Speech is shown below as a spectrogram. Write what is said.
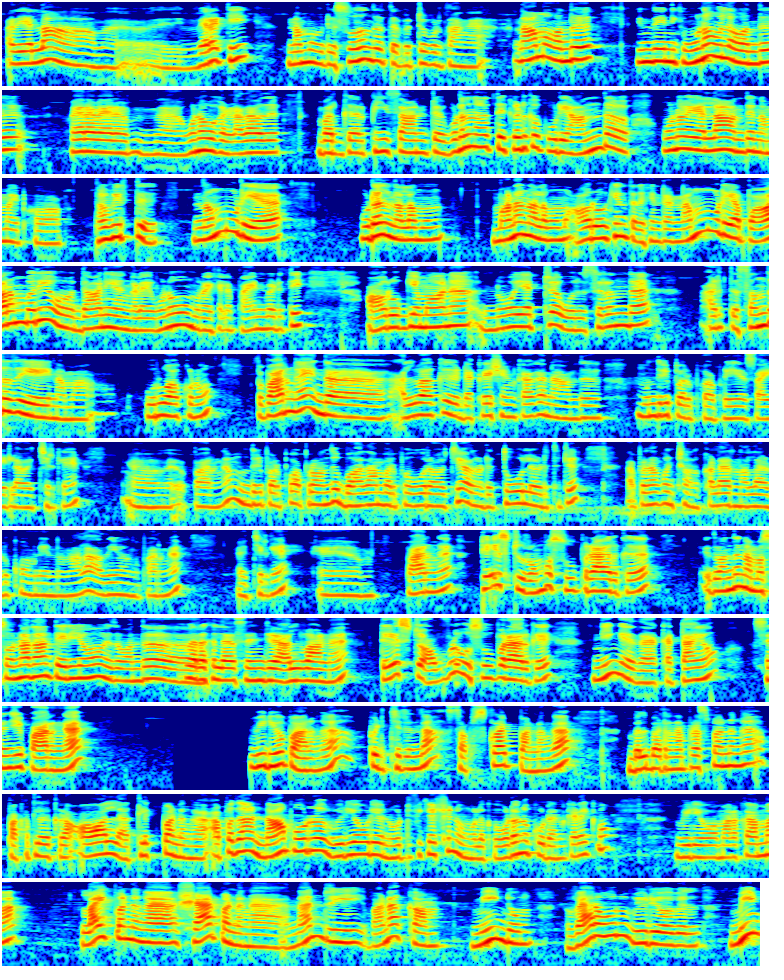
அதையெல்லாம் விரட்டி நம்மளுடைய சுதந்திரத்தை பெற்றுக் கொடுத்தாங்க. நாம் வந்து இந்த இன்றைக்கி உணவில் வந்து வேறு வேறு உணவுகள் அதாவது பர்கர் பீஸான்ட்டு உடல் நலத்தை கெடுக்கக்கூடிய அந்த உணவையெல்லாம் வந்து நம்ம இப்போ தவிர்த்து நம்முடைய உடல் நலமும் மனநலமும் ஆரோக்கியம் தருகின்ற நம்முடைய பாரம்பரிய தானியங்களை உணவு முறைகளை பயன்படுத்தி ஆரோக்கியமான நோயற்ற ஒரு சிறந்த அடுத்த சந்ததியை நம்ம உருவாக்கணும். இப்போ பாருங்கள் இந்த அல்வாவுக்கு டெக்கரேஷனுக்காக நான் வந்து முந்திரி பருப்பு அப்படியே சைடில் வச்சுருக்கேன். பாருங்கள் முந்திரி பருப்பு அப்புறம் வந்து பாதாம் பருப்பை ஊற வச்சு அதனுடைய தோல் எடுத்துகிட்டு அப்போ தான் கொஞ்சம் கலர் நல்லா எடுக்கும் அப்படின்றனால அதையும் அங்கே பாருங்கள் வச்சுருக்கேன். பாருங்கள் டேஸ்ட்டு ரொம்ப சூப்பராக இருக்குது இது வந்து நம்ம சொன்னால் தான் தெரியும் இது வந்து விறகுல செஞ்ச அல்வான்னு. டேஸ்ட்டு அவ்வளோ சூப்பராக இருக்குது நீங்கள் இதை கட்டாயம் செஞ்சு பாருங்கள் வீடியோ பாருங்கள் பிடிச்சிருந்தா சப்ஸ்கிரைப் பண்ணுங்கள் பெல் பட்டனை ப்ரெஸ் பண்ணுங்கள் பக்கத்தில் இருக்கிற ஆலில் கிளிக் பண்ணுங்கள் அப்போ தான் நான் போடுற வீடியோவுடைய நோட்டிஃபிகேஷன் உங்களுக்கு உடனுக்குடன் கிடைக்கும். வீடியோவை மறக்காமல் லைக் பண்ணுங்கள் ஷேர் பண்ணுங்கள் நன்றி வணக்கம். மீண்டும் வேறு ஒரு வீடியோவில் மீண்டும்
